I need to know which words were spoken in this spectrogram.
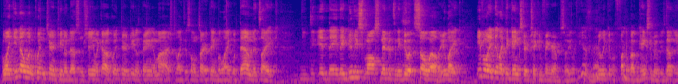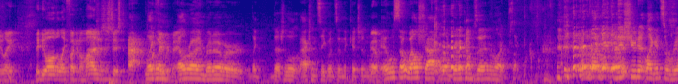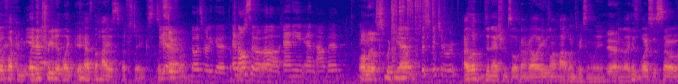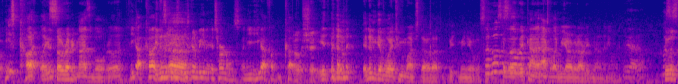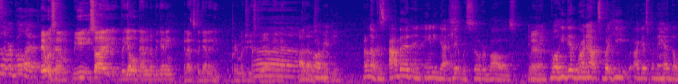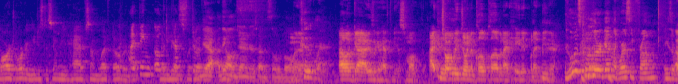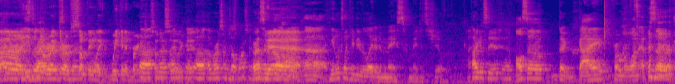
like you know when Quentin Tarantino does some shit, you're like, oh, Quentin Tarantino's paying homage to like this whole entire thing. But like with them, it's like it, they they do these small snippets and they do it so well that you're like, even when they did like the gangster chicken finger episode, you're like, you guys really give a fuck about gangster movies, don't you? Like they do all the like fucking homages. It's just ah, Like my when favorite man. Elroy and Britta were like the little action sequence in the kitchen. Like it was so well shot. Like Britta comes in and like it's like. It was like they, they shoot it like it's a real fucking like they treat it like it has the highest of stakes. It's so Yeah, funny. that was really good. and also uh, Annie and Abed. On the Switching yeah, up. the switcheroo. I love Dinesh from Silicon Valley. He was on Hot Ones recently. Yeah. And like his voice is so He's cut, like dude. so recognizable. Really. He got cut. He 'cause didn't. he's, uh, he's gonna be in Eternals, and he, he got fucking cut. Oh shit. It, it didn't. It didn't give away too much though that we, we knew it was So him who's the because silver they kind of acted like we would already have known anyway. Yeah. Who's Who's the silver bullet? It was him. You, you saw the yellow gun in the beginning, and that's the gun that he pretty much used to have in Uh. I thought it was Well, I mean, I don't know, because Abed and Annie got hit with silver balls. And Yeah. then, well, he did run out, but he, I guess, when they had the large order, you just assumed he'd have some left over. I think all the maybe he had to switch custom- up. Yeah, I think all the janitors had the silver ball. Man. Kugler. I like God. He's gonna have to be a small. I'd totally join the club club, and I'd hate it, but I'd be there. Who is Kugler again? Like, where's he from? He's a writer. Uh, he's a the writer director of something. something like Weekend at Bernie's Uh, or something no, silly and, like that. uh, Arrested I just Development. watched it. Arrested Yeah. Development. Uh, he looks like he'd be related to Mace from Agents of Shield. Kind I can see it. Yeah. Also, the guy from the one episode,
